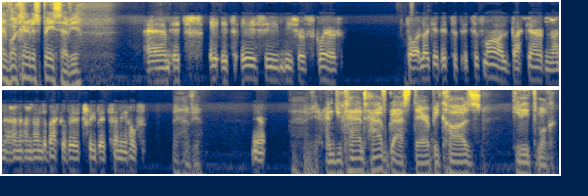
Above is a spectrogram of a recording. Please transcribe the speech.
And what kind of a space have you? Um, it's it, it's eighty meters squared. So like it, it's a, it's a small back garden on, on on the back of a three bed semi house. I have you. Yeah. Have you. And you can't have grass there because he'll eat the muck.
